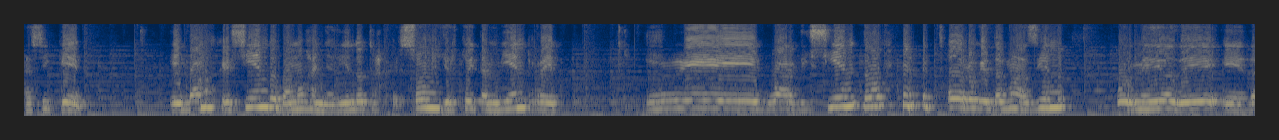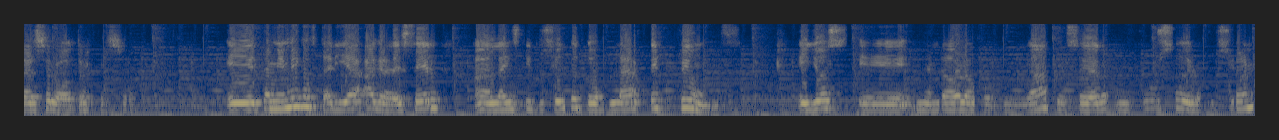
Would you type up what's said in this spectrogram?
Así que eh, vamos creciendo, vamos añadiendo otras personas. Yo estoy también re, reguardiciendo todo lo que estamos haciendo por medio de dárselo a otras personas. Eh, también me gustaría agradecer a la institución de Doblarte Films. Ellos eh, me han dado la oportunidad de hacer un curso de locución,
